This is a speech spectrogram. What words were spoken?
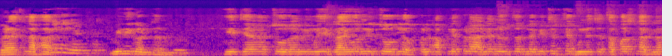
गळ्यातला हार. मिनी गंठन. हे त्या चोराने म्हणजे ड्रायव्हरने चोरलं पण आपल्याकडे आल्यानंतर लगेचच त्या गुन्ह्याचा तपास लागला.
